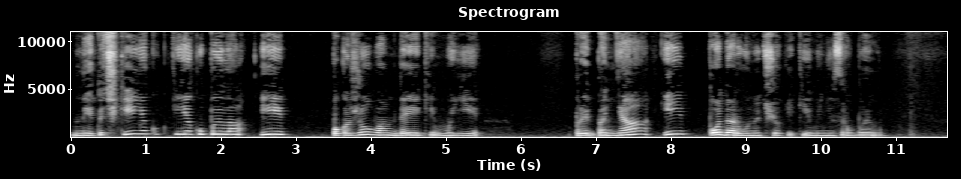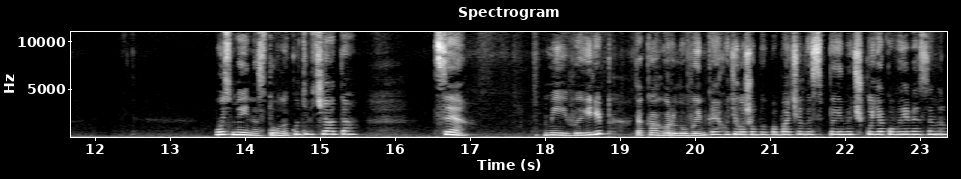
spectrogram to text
ниточки, які я купила, і покажу вам деякі мої придбання і подаруночок, який мені зробили. Ось мій на столику, дівчата. Це мій виріб, така горловинка. Я хотіла, щоб ви побачили спиночку, як вив'язана,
